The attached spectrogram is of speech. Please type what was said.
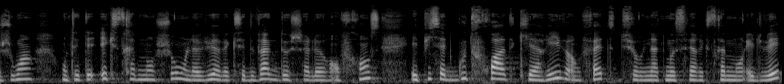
juin ont été extrêmement chauds. On l'a vu avec cette vague de chaleur en France. Et puis cette goutte froide qui arrive, en fait, sur une atmosphère extrêmement élevée,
